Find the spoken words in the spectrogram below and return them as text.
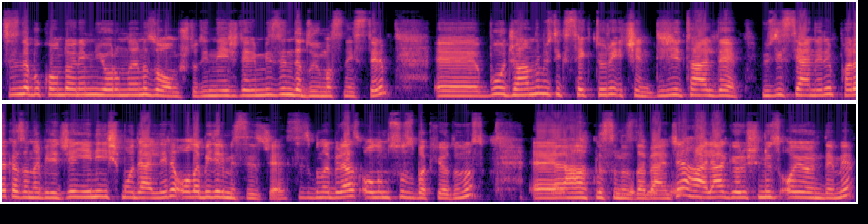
Sizin de bu konuda önemli yorumlarınız olmuştu. Dinleyicilerimizin de duymasını isterim. E, bu canlı müzik sektörü için dijitalde müzisyenlerin para kazanabileceği yeni iş modelleri olabilir mi sizce? Siz buna biraz olumsuz bakıyordunuz. E, evet. Haklısınız da bence. Hala görüşünüz o yönde mi?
